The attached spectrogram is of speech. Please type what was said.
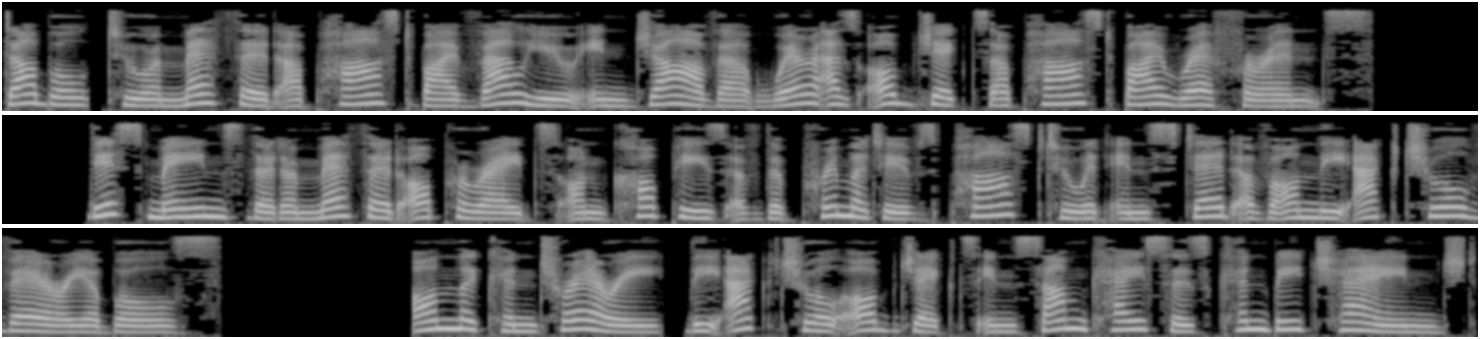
double to a method are passed by value in Java whereas objects are passed by reference. This means that a method operates on copies of the primitives passed to it instead of on the actual variables. On the contrary, the actual objects in some cases can be changed.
